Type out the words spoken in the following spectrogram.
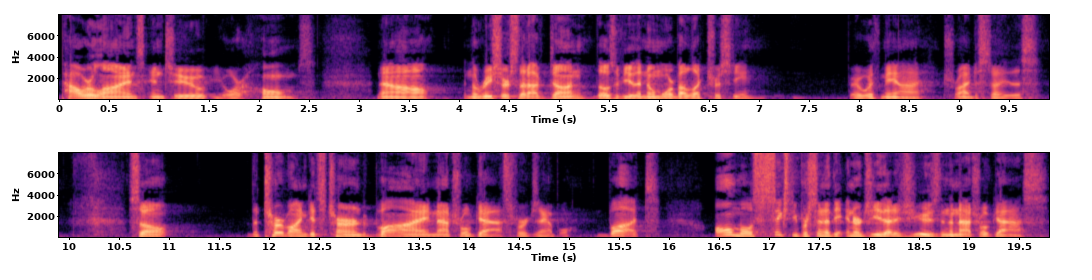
power lines into your homes. Now, in the research that I've done, those of you that know more about electricity, bear with me, I tried to study this. So, the turbine gets turned by natural gas, for example. But almost 60% of the energy that is used in the natural gas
